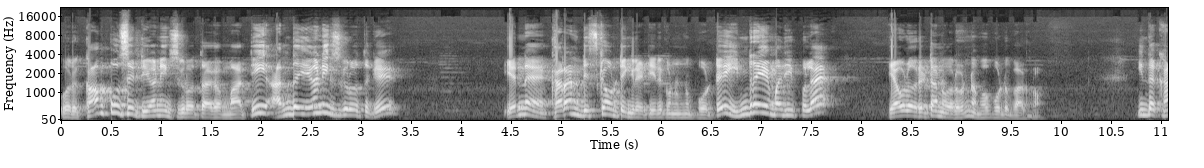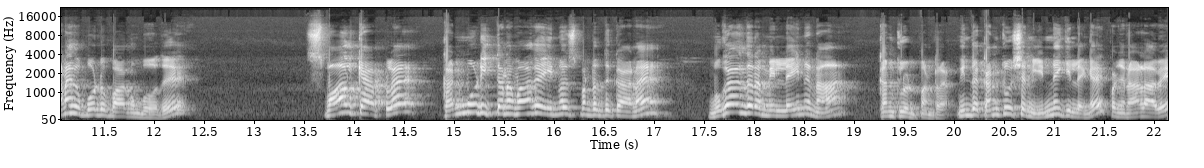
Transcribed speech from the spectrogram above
ஒரு காம்போசிட் ஏர்னிங்ஸ் க்ரோத்தாக மாற்றி அந்த ஏர்னிங்ஸ் க்ரோத்துக்கு என்ன கரண்ட் டிஸ்கவுண்டிங் ரேட் இருக்கணும்னு போட்டு இன்றைய மதிப்பில் எவ்வளோ ரிட்டர்ன் வரும்னு நம்ம போட்டு பார்க்குறோம். இந்த கணக்கு போட்டு பார்க்கும்போது ஸ்மால் கேப்பில் கண்மூடித்தனமாக இன்வெஸ்ட் பண்ணுறதுக்கான முகாந்திரம் இல்லைன்னு நான் கன்க்ளூட் பண்ணுறேன் இந்த கன்க்ளூஷன் இன்றைக்கி இல்லைங்க கொஞ்சம் நாளாகவே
